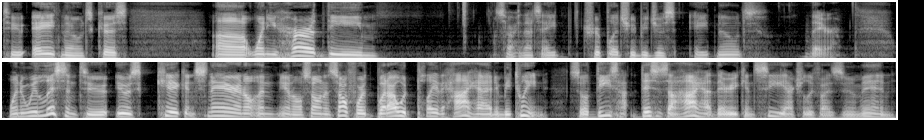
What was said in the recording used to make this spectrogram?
to eighth notes because uh, when you heard the sorry, that's eight triplet should be just eight notes there. When we listened to it was kick and snare and, and you know so on and so forth, but I would play the hi hat in between. So these this is a hi hat there. You can see actually if I zoom in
